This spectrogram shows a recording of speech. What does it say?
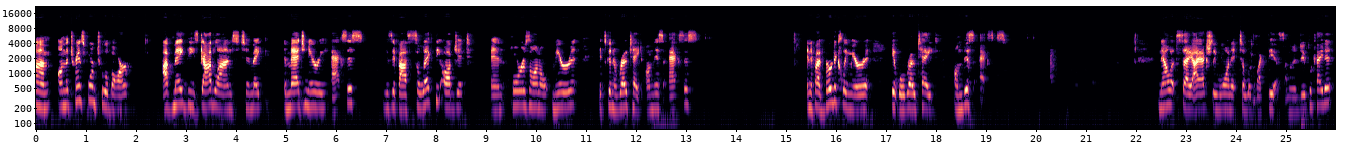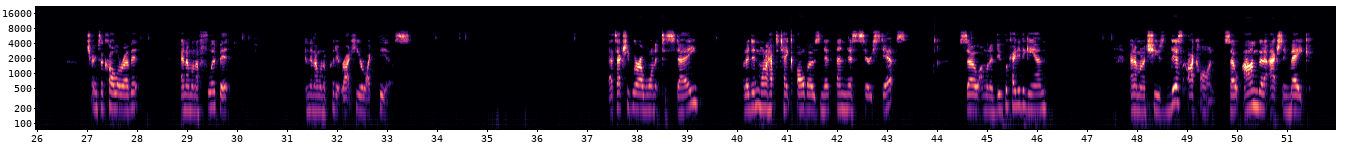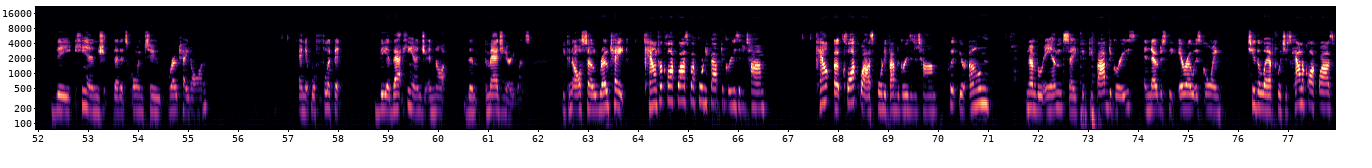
Um, on the transform toolbar, I've made these guidelines to make imaginary axis because if I select the object and horizontal mirror it, it's going to rotate on this axis. And if I vertically mirror it, it will rotate on this axis. Now let's say I actually want it to look like this. I'm going to duplicate it, change the color of it, and I'm going to flip it, and then I'm going to put it right here like this. That's actually where I want it to stay, but I didn't want to have to take all those unnecessary steps. So I'm going to duplicate it again, and I'm going to choose this icon. So I'm going to actually make the hinge that it's going to rotate on and it will flip it via that hinge and not the imaginary ones. You can also rotate counterclockwise by 45 degrees at a time, count uh, clockwise 45 degrees at a time, put your own number in, say 55 degrees, and notice the arrow is going to the left, which is counterclockwise.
